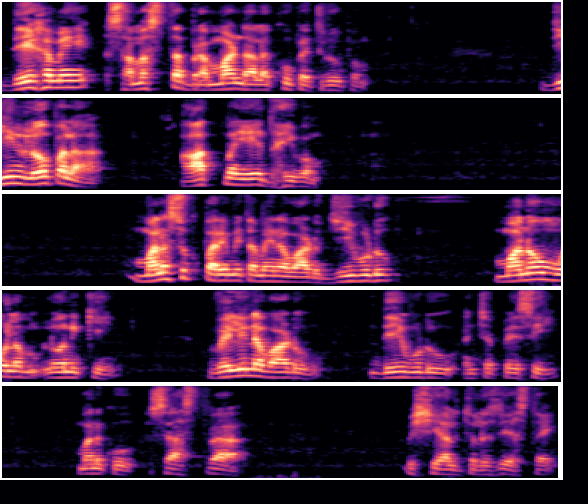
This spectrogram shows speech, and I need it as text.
దేహమే సమస్త బ్రహ్మాండాలకు ప్రతిరూపం. దీని లోపల ఆత్మయే దైవం. మనసుకు పరిమితమైన వాడు జీవుడు మనోమూలంలోనికి వెళ్ళినవాడు దేవుడు అని చెప్పేసి మనకు శాస్త్ర విషయాలు తెలియజేస్తాయి.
